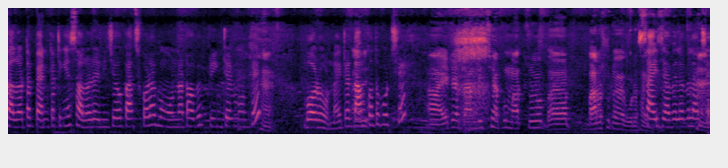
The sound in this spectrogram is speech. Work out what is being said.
সালোয়ারটা প্যান কাটিং এর সালোয়ারের নিচেও কাজ করা এবং ওড়নাটা হবে প্রিন্টের মধ্যে। হ্যাঁ। বড় ওড়না। এটার দাম কত পড়ছে? এটার দাম দিচ্ছি আপু মাত্র বারোশো টাকা করে সাইজ অ্যাভেলেবেল আছে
